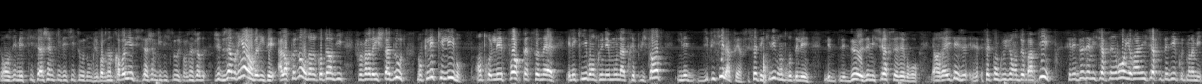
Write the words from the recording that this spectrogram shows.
on se dit mais si c'est Hachem qui décide tout, donc j'ai pas besoin de travailler. Si c'est Hachem qui décide tout, j'ai pas besoin de faire, de... j'ai besoin de rien en vérité. Alors que non, d'un autre côté on dit il faut faire les ishtadlout. Donc l'équilibre entre l'effort personnel et l'équilibre entre une émouna très puissante, il est difficile à faire. C'est cet équilibre entre les, les, deux hémisphères cérébraux. Et en réalité, cette conclusion en deux parties, c'est les deux hémisphères cérébraux. Il y aura un hémisphère qui te dit, écoute mon ami,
